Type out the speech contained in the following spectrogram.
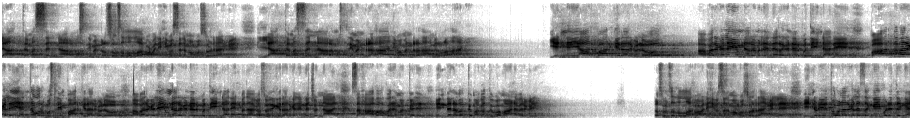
லா தமஸ்ஸன்னார முஸ்லிமன். ரசூல் ஸல்லல்லாஹு அலைஹி வஸல்லம் அவங்க சொல்றாங்க லா தமஸ்ஸன்னார முஸ்லிமன் ரஆனி வமன் ரஆ மின் ரஆனி என்னை யார் பார்க்கிறார்களோ அவர்களையும் நரக நரக நெருப்பு தீண்டாதே. பார்த்தவர்களை எந்த ஒரு முஸ்லிம் பார்க்கிறார்களோ அவர்களையும் நரக நெருப்பு தீண்டாது என்பதாக சொல்கிறார்கள் என்று சொன்னால் சஹாபா பெருமக்கள் எந்த அளவுக்கு மகத்துவமானவர்கள்? ரசூல் சல்லாஹ் அலஹி வசலம் அவங்க சொல்றாங்கல்ல என்னுடைய தோழர்களை சங்கைப்படுத்துங்க.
